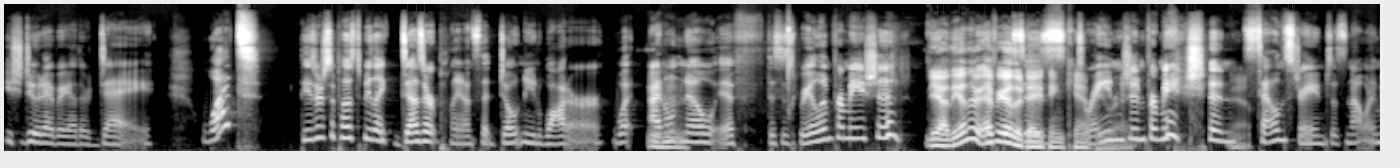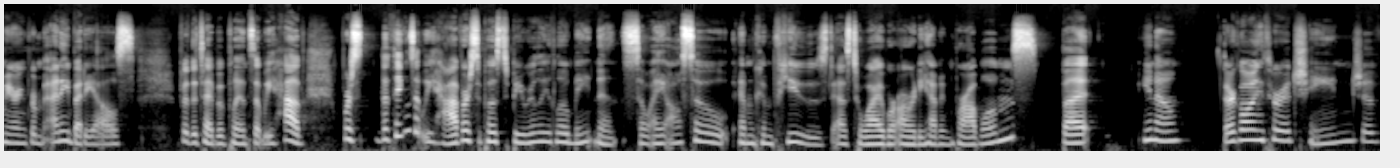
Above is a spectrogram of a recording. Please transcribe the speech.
you should do it every other day. What? These are supposed to be like desert plants that don't need water. What? I don't Mhm. know if this is real information. Yeah, the other every other day thing can't strange be right. information. Yeah. Sounds strange. That's not what I'm hearing from anybody else for the type of plants that we have. We're, the things that we have are supposed to be really low maintenance. So I also am confused as to why we're already having problems. But, you know, they're going through a change of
